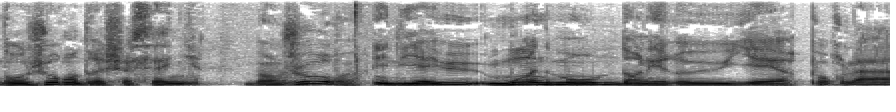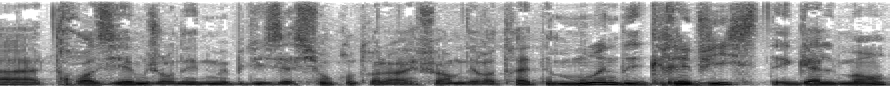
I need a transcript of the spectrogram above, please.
Bonjour André Chassaigne. Bonjour. Il y a eu moins de monde dans les rues hier pour la troisième journée de mobilisation contre la réforme des retraites, moins de grévistes également.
